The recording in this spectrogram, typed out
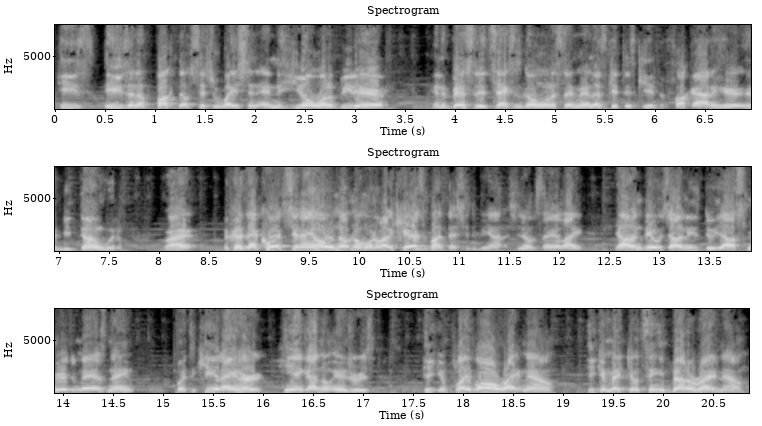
he's he's in a fucked up situation and he don't want to be there. And eventually the Texans gonna want to say, man, let's get this kid the fuck out of here and be done with him, right? Because that court shit ain't holding up no more. Nobody cares about that shit, to be honest. You know what I'm saying? Like y'all done did what y'all need to do. Y'all smeared the man's name, but the kid ain't hurt. He ain't got no injuries. He can play ball right now. He can make your team better right now.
